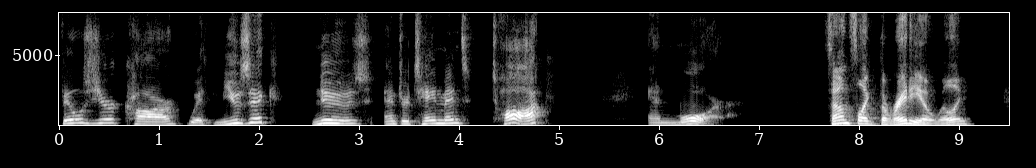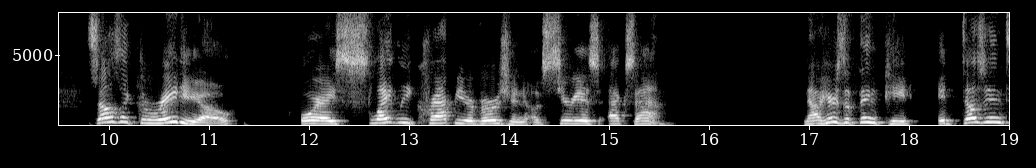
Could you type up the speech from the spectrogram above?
fills your car with music, news, entertainment, talk, and more. Sounds like the radio, Willie. Sounds like the radio or a slightly crappier version of Sirius XM. Now, here's the thing, Pete it doesn't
